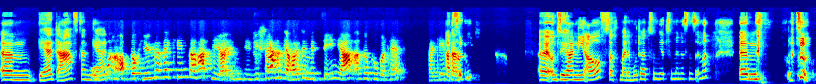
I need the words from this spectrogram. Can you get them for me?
ähm, der darf dann oh, gerne. Und auch noch jüngere Kinder hat, die ja die, die scharren ja heute mit zehn Jahren an der Pubertät. Da geht's Absolut. Äh, und sie hören nie auf, sagt meine Mutter zu mir zumindest immer. Ähm, also,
